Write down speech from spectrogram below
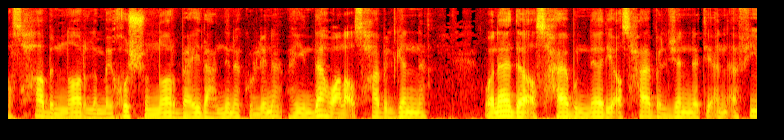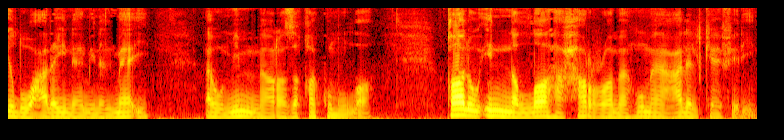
أصحاب النار لما يخشوا النار بعيد عننا كلنا هيندهوا على أصحاب الجنة. ونادى أصحاب النار أصحاب الجنة أن أفيضوا علينا من الماء أو مما رزقكم الله. قالوا إن الله حرمهما على الكافرين.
